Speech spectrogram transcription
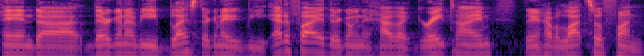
And uh, they're going to be blessed. They're going to be edified. They're going to have a great time. They're going to have lots of fun.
